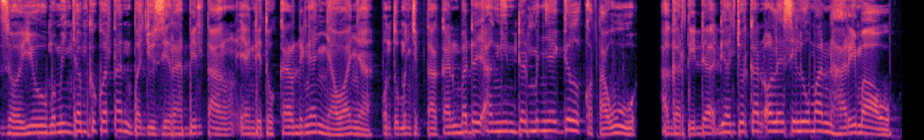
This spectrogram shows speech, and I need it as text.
Zoyu meminjam kekuatan baju zirah bintang yang ditukar dengan nyawanya untuk menciptakan badai angin dan menyegel kota Wu agar tidak dihancurkan oleh siluman harimau.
